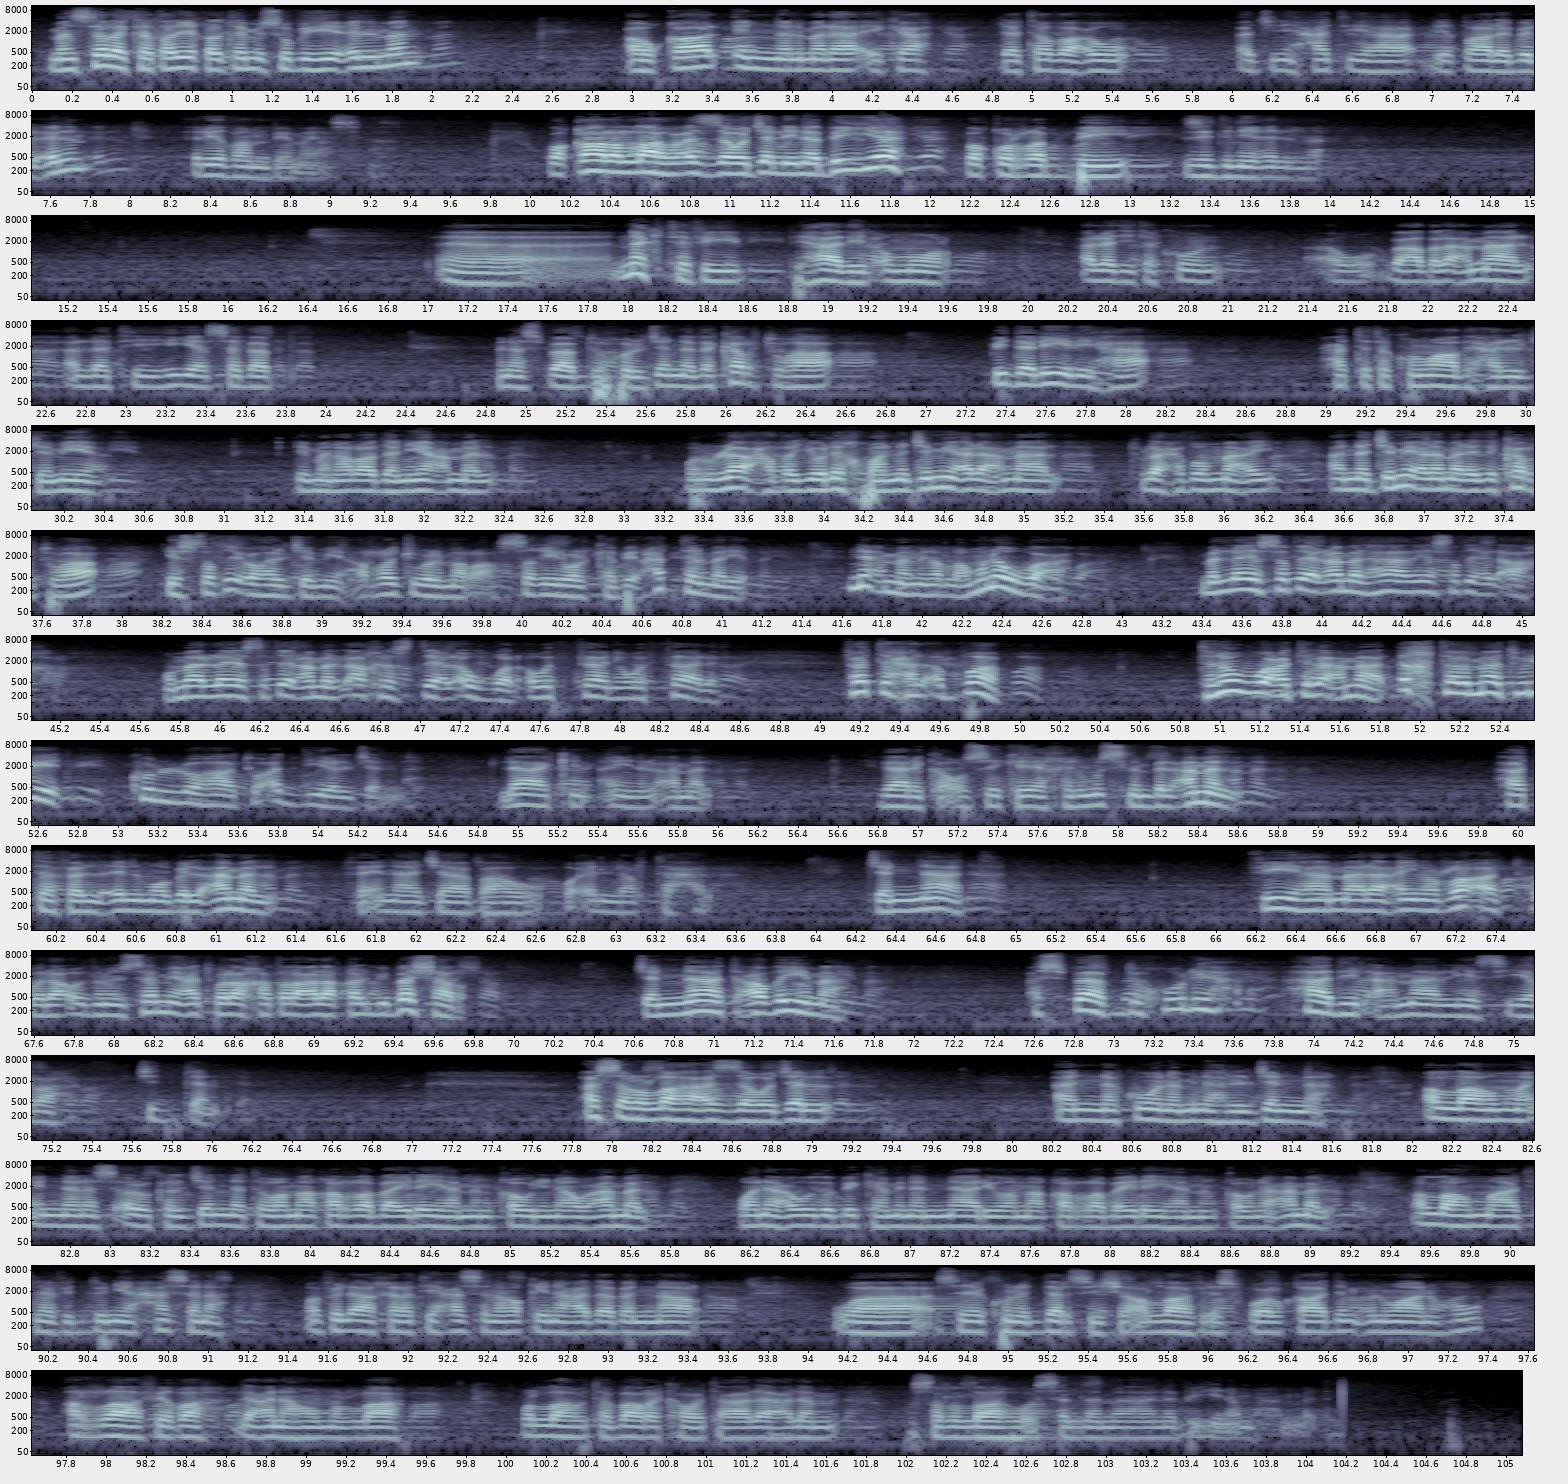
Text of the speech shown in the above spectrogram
من سلك طريق التمس به علما أو قال إن الملائكة لتضع أجنحتها لطالب العلم رضا بما يصنع. وقال الله عز وجل لنبيه وقل ربي زدني علما. نكتفي بهذه الأمور التي تكون أو بعض الأعمال التي هي سبب من أسباب دخول الجنة. ذكرتها بدليلها حتى تكون واضحة للجميع لمن أراد أن يعمل. ونلاحظ أيها الإخوة أن جميع الأعمال تلاحظون معي أن جميع الأعمال التي ذكرتها يستطيعها الجميع الرجل والمرأة الصغير والكبير حتى المريض. نعمة من الله منوعة. من لا يستطيع العمل هذا يستطيع الآخر. ومن لا يستطيع العمل الآخر يستطيع الأول أو الثاني أو الثالث. فتح الأبواب. تنوعت الأعمال. اختر ما تريد. كلها تؤدي إلى الجنة. لكن أين العمل؟ لذلك أوصيك يا أخي المسلم بالعمل. هتف العلم بالعمل. فإن أجابه وإلا ارتحل. جنات. فيها ما لا عين رأت ولا أذن سمعت ولا خطر على قلب بشر. جنات عظيمة. أسباب دخولها هذه الأعمال اليسيرة. جدا. أسأل الله عز وجل أن نكون من أهل الجنة. اللهم إنا نسألك الجنة وما قرب إليها من قول أو عمل ونعوذ بك من النار وما قرب إليها من قول عمل. اللهم آتنا في الدنيا حسنة وفي الآخرة حسنة وقنا عذاب النار. وسيكون الدرس إن شاء الله في الأسبوع القادم عنوانه الرافضة لعنهم الله. والله تبارك وتعالى أعلم. وصلى الله وسلم على نبينا محمد.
